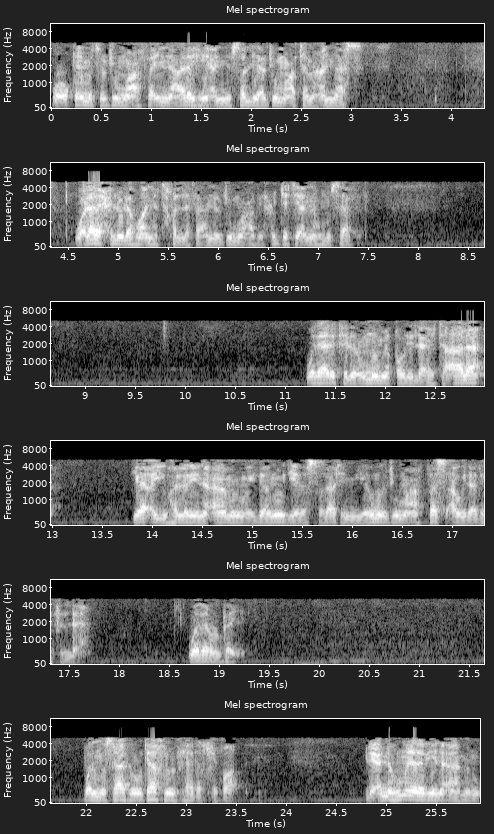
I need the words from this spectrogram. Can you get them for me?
وأقيمت الجمعة فإن عليه أن يصلي الجمعة مع الناس. ولا يحل له أن يتخلف عن الجمعة بحجة أنه مسافر. وذلك لعموم قول الله تعالى يا أيها الذين آمنوا إذا نودي إلى الصلاة من يوم الجمعة فاسعوا إلى ذكر الله وذروا البيع. والمسافر داخل في هذا الخطاب لأنه من الذين آمنوا.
